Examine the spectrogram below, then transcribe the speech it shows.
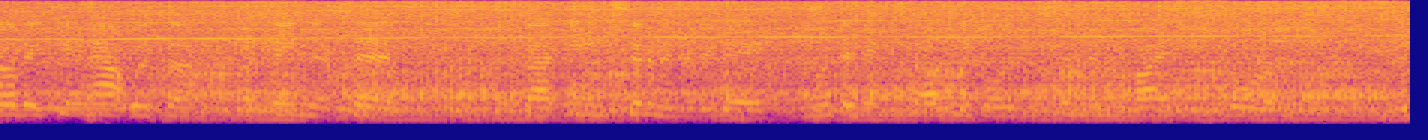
Ago they came out with a, a thing that said about eating cinnamon every day. And what they didn't tell people is the cinnamon you buy at the store, the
